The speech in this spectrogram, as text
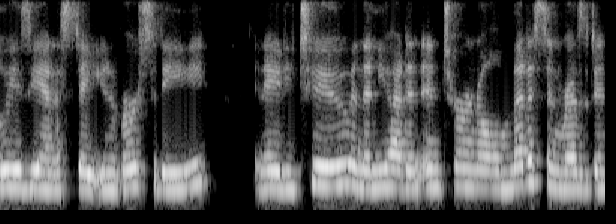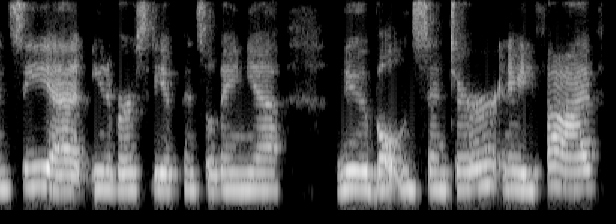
Louisiana State University in 82 and then you had an internal medicine residency at University of Pennsylvania New Bolton Center in 85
